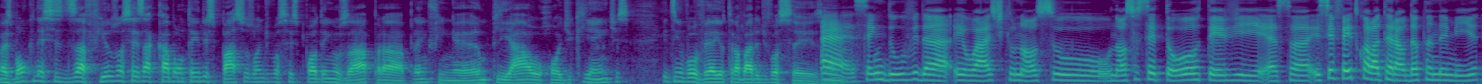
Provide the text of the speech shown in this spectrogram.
Mas bom que nesses desafios vocês acabam tendo espaços onde vocês podem usar para, enfim, é, ampliar o rol de clientes e desenvolver aí o trabalho de vocês. Né? É, sem dúvida, eu acho que o nosso, o nosso setor teve essa, esse efeito colateral da pandemia,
